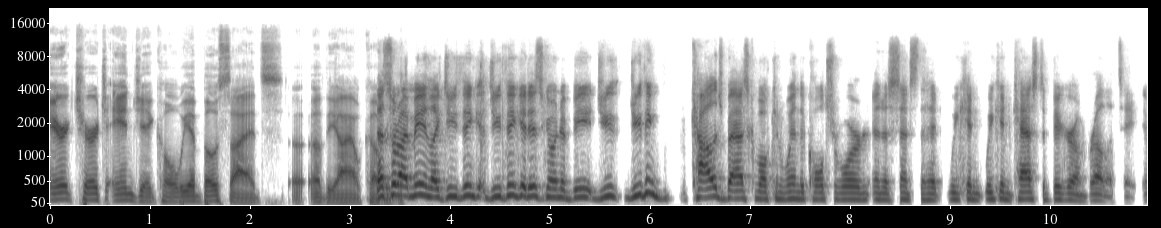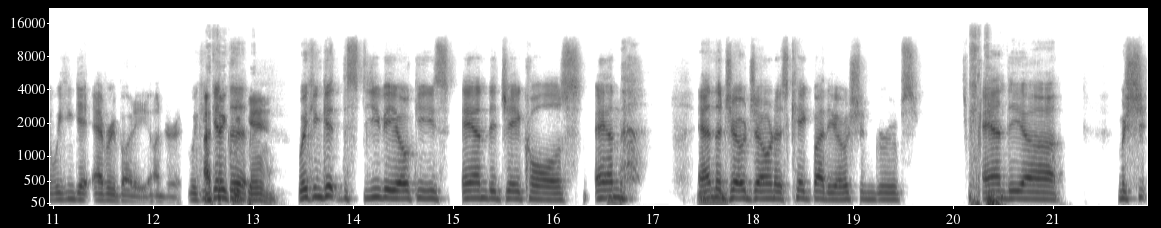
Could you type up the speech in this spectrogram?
Eric Church and J. Cole. We have both sides uh, of the aisle covered. That's what I mean. Like, do you think do you think it is going to be? Do you do you think college basketball can win the culture war in a sense that we can we can cast a bigger umbrella Tate and we can get everybody under it. We can I get think the we can. we can get the Steve Aoki's and the J Cole's and and Mm-hmm. the Joe Jonas Cake by the Ocean groups and the uh machine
